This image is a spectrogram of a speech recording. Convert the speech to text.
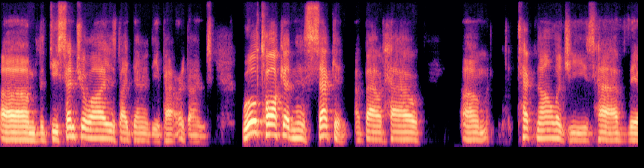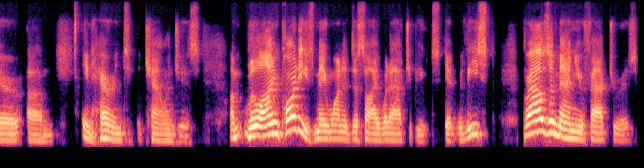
Um, the decentralized identity paradigms. We'll talk in a second about how um, technologies have their um, inherent challenges. Um, relying parties may want to decide what attributes get released. Browser manufacturers.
